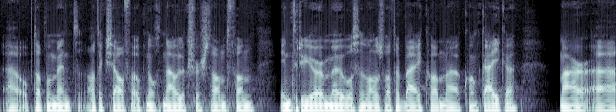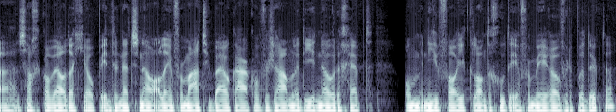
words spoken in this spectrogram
eh, op dat moment had ik zelf ook nog nauwelijks verstand van interieur, meubels en alles wat erbij kwam, uh, kwam kijken. Maar uh, zag ik al wel dat je op internet snel alle informatie bij elkaar kon verzamelen die je nodig hebt om in ieder geval je klanten goed te informeren over de producten.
